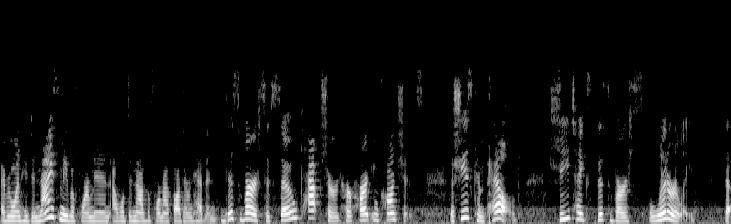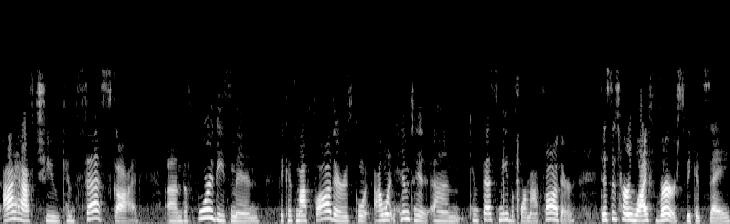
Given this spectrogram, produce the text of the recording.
Everyone who denies me before men, I will deny before my Father in heaven." This verse has so captured her heart and conscience that she is compelled. She takes this verse literally, that I have to confess God um, before these men because my father is going. I want him to um, confess me before my father. This is her life verse, we could say.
